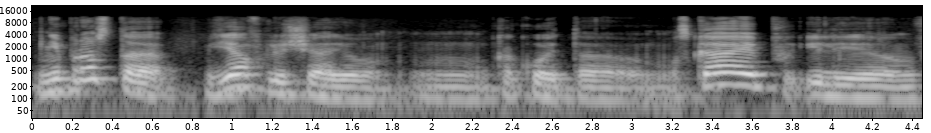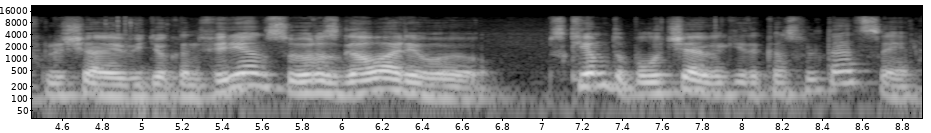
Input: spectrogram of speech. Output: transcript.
Не просто я включаю какой-то скайп или включаю видеоконференцию, разговариваю с кем-то, получаю какие-то консультации,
